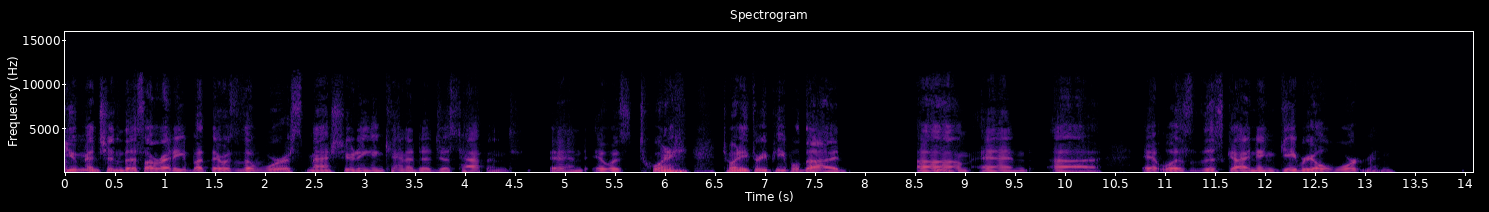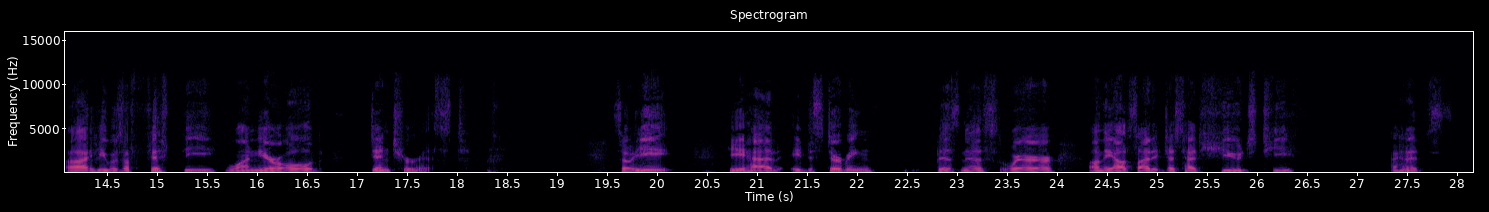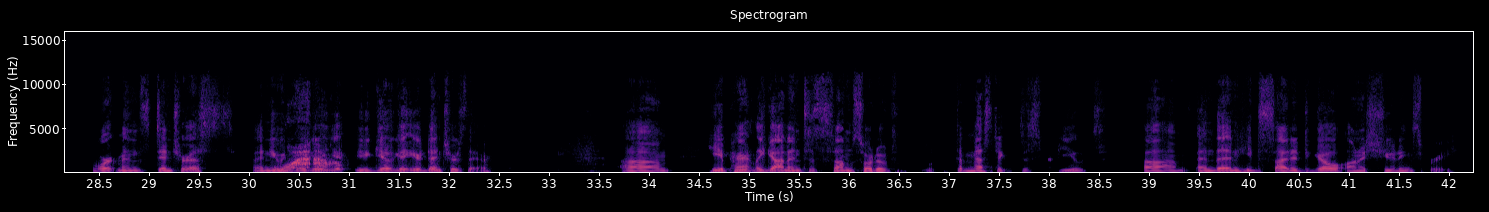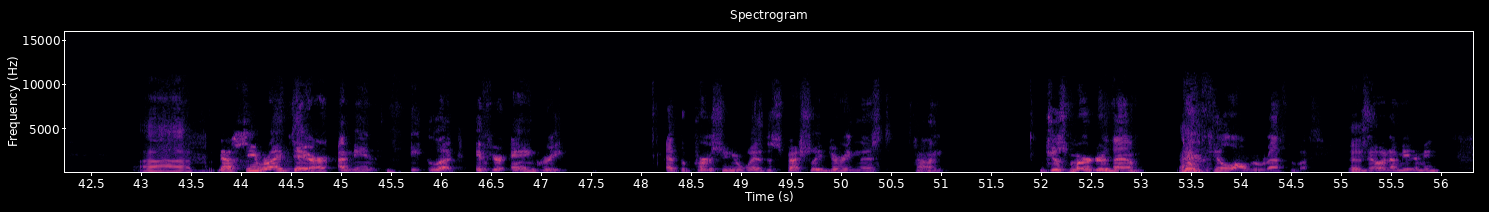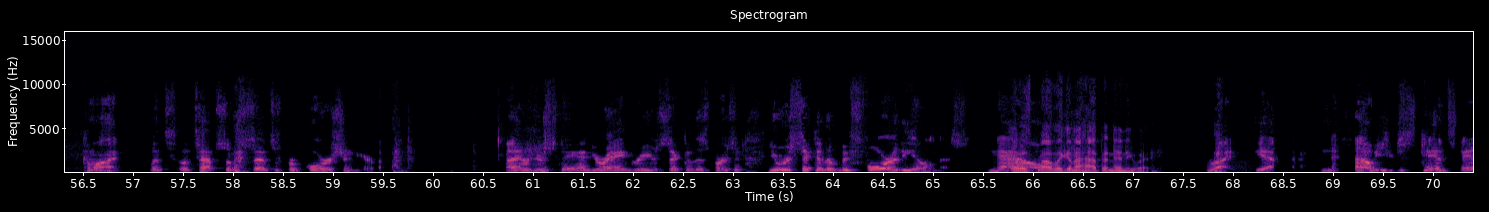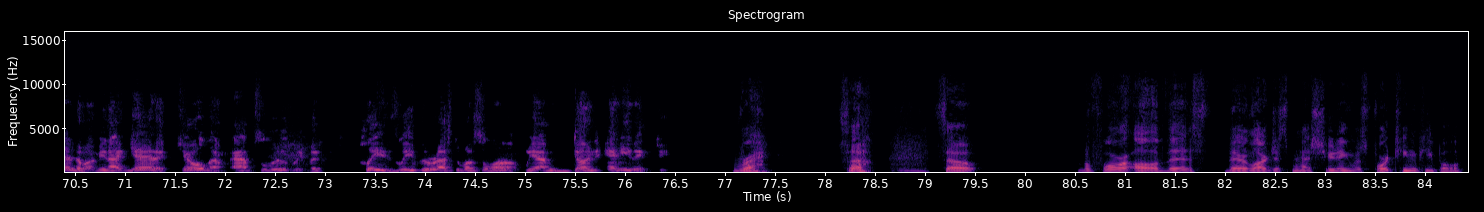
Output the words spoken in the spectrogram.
you mentioned this already but there was the worst mass shooting in canada just happened and it was 20 23 people died um and uh it was this guy named gabriel wortman uh he was a 51 year old denturist so he he had a disturbing business where on the outside it just had huge teeth and it's Wortman's denturists, and you would go get you go get your dentures there. Um, he apparently got into some sort of domestic dispute, um, and then he decided to go on a shooting spree. Uh, Now, see right there. I mean, look, if you're angry at the person you're with, especially during this time, just murder them. Don't kill all the rest of us. just- You know what I mean? I mean, come on. Let's let's have some sense of proportion here. I understand you're angry, you're sick of this person. You were sick of them before the illness. Now, it was probably going to happen anyway. right? Yeah. Now you just can't stand them. I mean, I get it. Kill them, absolutely, but please leave the rest of us alone. We haven't done anything to you. Right. So, so before all of this, their largest mass shooting was 14 people,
